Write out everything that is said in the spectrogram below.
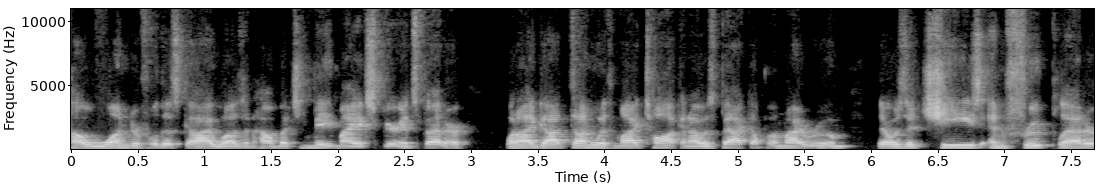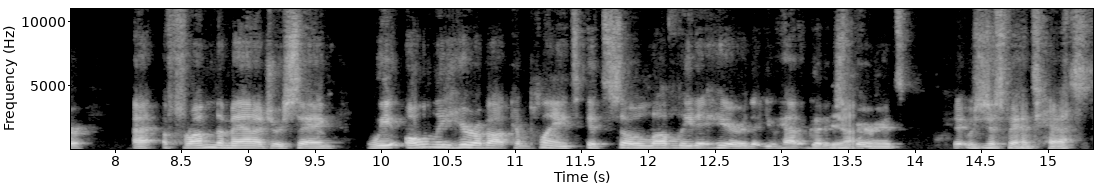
how wonderful this guy was and how much he made my experience better. When I got done with my talk and I was back up in my room, there was a cheese and fruit platter uh, from the manager saying, We only hear about complaints. It's so lovely to hear that you had a good experience. Yeah. It was just fantastic.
